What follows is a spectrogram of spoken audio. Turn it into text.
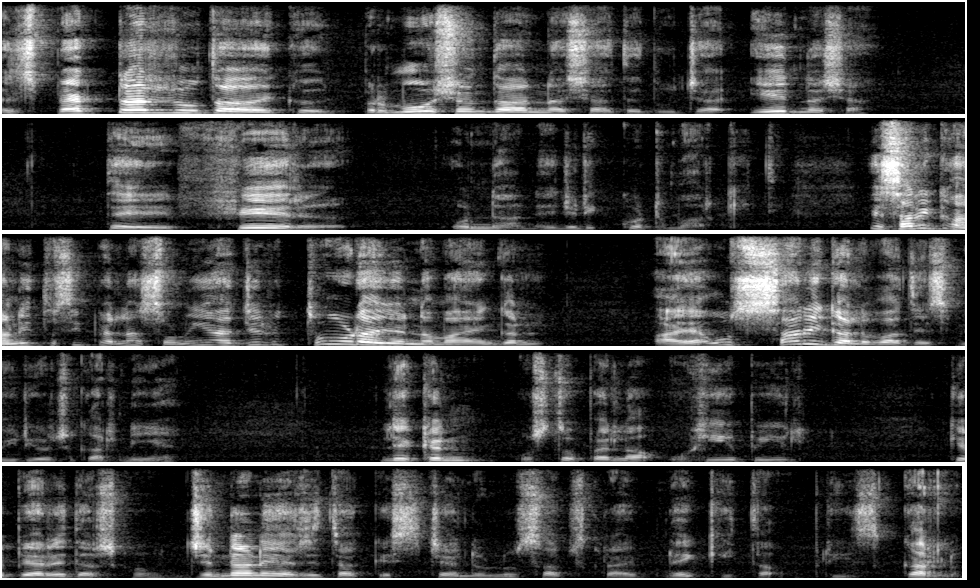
ਇੰਸਪੈਕਟਰ ਨੂੰ ਤਾਂ ਇੱਕ ਪ੍ਰਮੋਸ਼ਨ ਦਾ ਨਸ਼ਾ ਤੇ ਦੂਜਾ ਇਹ ਨਸ਼ਾ। ਤੇ ਫਿਰ ਉਹਨਾਂ ਨੇ ਜਿਹੜੀ ਕੁੱਟਮਾਰ ਕੀਤੀ। ਇਹ ਸਾਰੀ ਕਹਾਣੀ ਤੁਸੀਂ ਪਹਿਲਾਂ ਸੁਣੀ ਅੱਜ ਜਿਹੜਾ ਥੋੜਾ ਜਿਹਾ ਨਵਾਂ ਐਂਗਲ ਆਇਆ, ਉਹ ਸਾਰੀ ਗੱਲਬਾਤ ਇਸ ਵੀਡੀਓ 'ਚ ਕਰਨੀ ਹੈ। ਲੇਕਿਨ ਉਸ ਤੋਂ ਪਹਿਲਾਂ ਉਹੀ ਅਪੀਲ ਕਿ ਪਿਆਰੇ ਦਰਸ਼ਕੋ, ਜਿਨ੍ਹਾਂ ਨੇ ਅਜੇ ਤੱਕ ਇਸ ਚੈਨਲ ਨੂੰ ਸਬਸਕ੍ਰਾਈਬ ਨਹੀਂ ਕੀਤਾ ਪਲੀਜ਼ ਕਰ ਲਓ।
